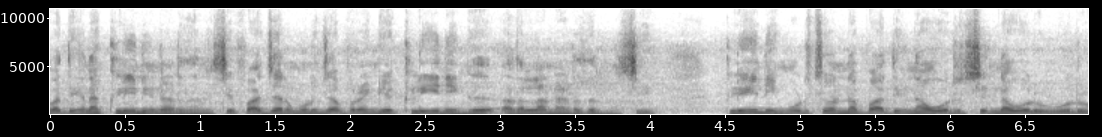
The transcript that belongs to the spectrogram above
பார்த்தீங்கன்னா க்ளீனிங் நடந்துருந்துச்சு. ஃபஜர் முடிஞ்ச அப்புறம் இங்கே க்ளீனிங்கு அதெல்லாம் நடந்துருந்துச்சு. க்ளீனிங் முடித்தோடனே பார்த்தீங்கன்னா ஒரு சின்ன ஒரு ஒரு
